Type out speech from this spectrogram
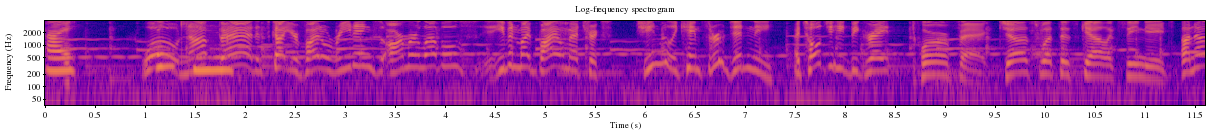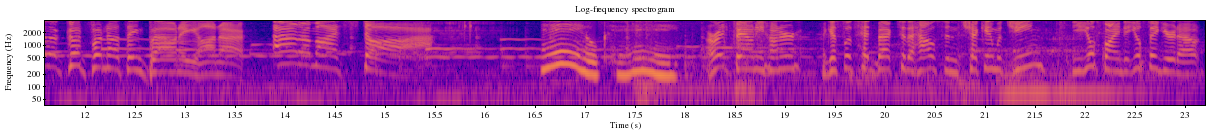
Hi. Whoa, Thank not you. bad. It's got your vital readings, armor levels, even my biometrics. Gene really came through, didn't he? I told you he'd be great. Perfect. Just what this galaxy needs. Another good-for-nothing bounty hunter. Out of my star. Hey, okay. All right, bounty hunter. I guess let's head back to the house and check in with Gene. You'll find it. You'll figure it out.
